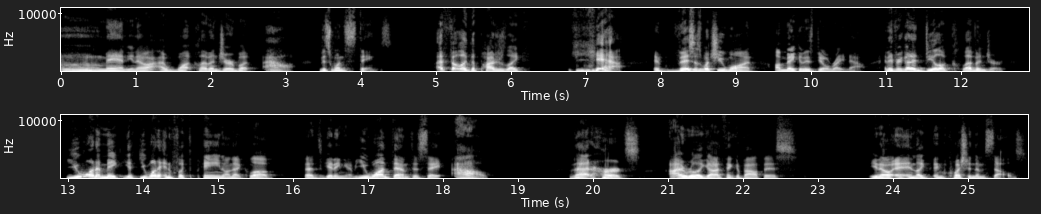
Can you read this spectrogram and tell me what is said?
mm, man, you know, I want Clevinger, but ow, this one stings. I felt like the Padres like, yeah, if this is what you want, I'm making this deal right now. And if you're going to deal a Clevinger, you want to make you, want to inflict pain on that club that's getting him. You want them to say, "Ow, that hurts. I really got to think about this." You know, and, and like and question themselves.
